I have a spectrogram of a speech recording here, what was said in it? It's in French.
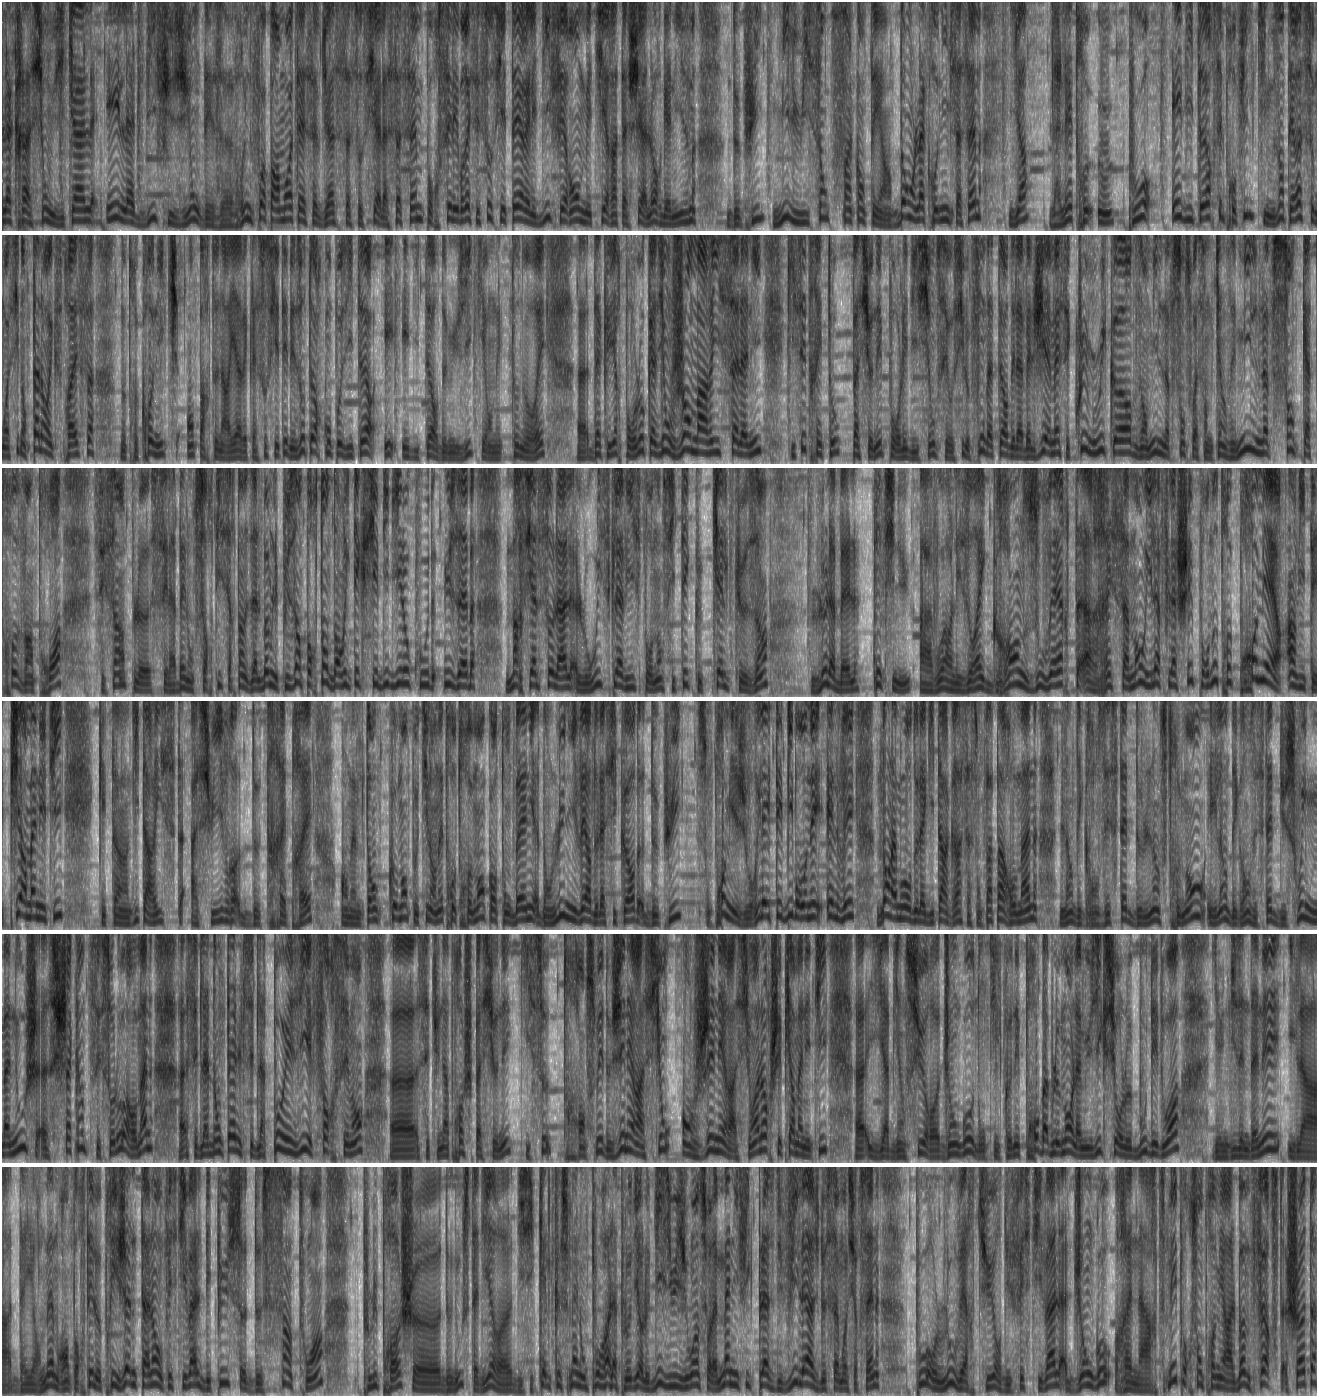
La création musicale et la diffusion des œuvres. Une fois par mois, TSF Jazz s'associe à la SACEM pour célébrer ses sociétaires et les différents métiers rattachés à l'organisme depuis 1851. Dans l'acronyme SACEM, il y a la lettre E pour éditeur. C'est le profil qui nous intéresse ce mois-ci dans Talent Express, notre chronique en partenariat avec la Société des auteurs, compositeurs et éditeurs de musique. Et on est honoré euh, d'accueillir pour l'occasion Jean-Marie Salani, qui s'est très tôt passionné pour l'édition. C'est aussi le fondateur des labels JMS et Cream Records en 1975 et 1983. C'est simple, ces labels ont sorti certains des albums les plus importants d'Henri Texier, Didier Locoud, Uzeb, Martial Solal, Louis Clavis, pour n'en citer que quelques-uns le label continue à avoir les oreilles grandes ouvertes. Récemment, il a flashé pour notre première invité, Pierre Manetti, qui est un guitariste à suivre de très près. En même temps, comment peut-il en être autrement quand on baigne dans l'univers de la six depuis son premier jour? Il a été biberonné, élevé dans l'amour de la guitare grâce à son papa Roman, l'un des grands esthètes de l'instrument et l'un des grands esthètes du swing manouche. Chacun de ses solos à Roman, euh, c'est de la dentelle, c'est de la poésie et forcément, euh, c'est une approche passionnée qui se transmet de génération en génération. Alors chez Pierre Manetti, euh, il y a bien sûr Django dont il connaît probablement la musique sur le bout des doigts. Il y a une dizaine d'années, il a d'ailleurs même remporté le prix Jeune Talent au Festival des Puces de Saint-Ouen plus proche euh, de nous, c'est-à-dire euh, d'ici quelques semaines, on pourra l'applaudir le 18 juin sur la magnifique place du village de Samois-sur-Seine pour l'ouverture du festival Django Reinhardt. Mais pour son premier album First Shot,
